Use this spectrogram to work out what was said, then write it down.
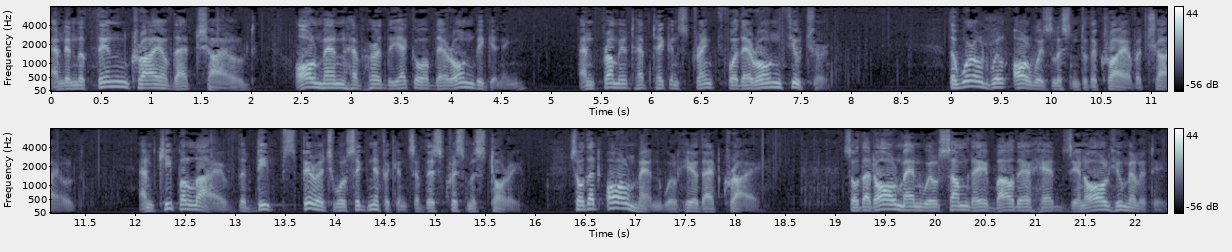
And in the thin cry of that child, all men have heard the echo of their own beginning, and from it have taken strength for their own future. The world will always listen to the cry of a child and keep alive the deep spiritual significance of this Christmas story, so that all men will hear that cry so that all men will someday bow their heads in all humility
